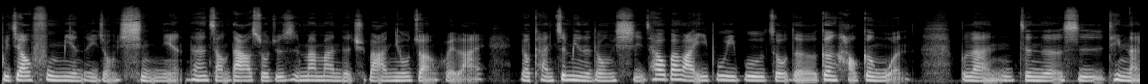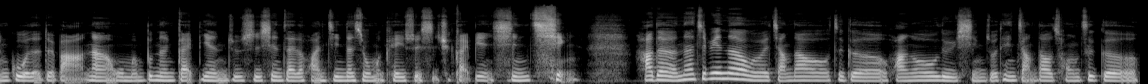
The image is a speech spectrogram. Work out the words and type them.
比较负面的一种信念。但是长大的时候，就是慢慢的去把它扭转回来。要看正面的东西，才有办法一步一步走得更好更稳，不然真的是挺难过的，对吧？那我们不能改变就是现在的环境，但是我们可以随时去改变心情。好的，那这边呢，我会讲到这个环欧旅行。昨天讲到从这个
